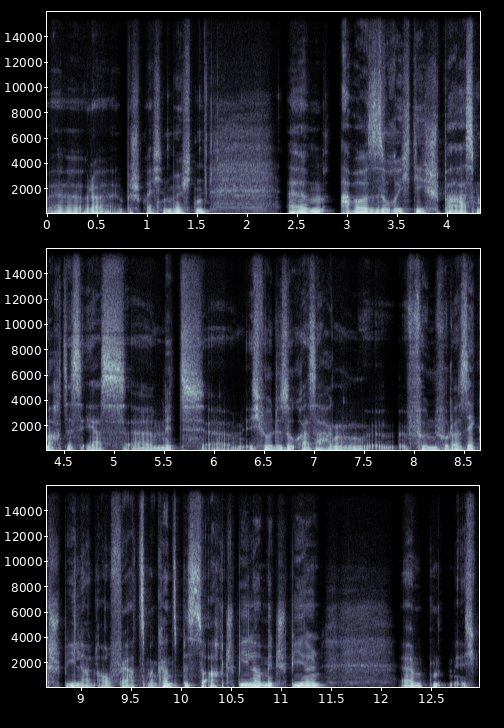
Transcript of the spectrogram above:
äh, oder besprechen möchten. Ähm, aber so richtig Spaß macht es erst äh, mit, äh, ich würde sogar sagen, fünf oder sechs Spielern aufwärts. Man kann es bis zu acht Spieler mitspielen. Ähm, ich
